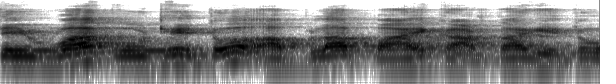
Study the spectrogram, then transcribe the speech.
तेव्हा कोठे तो आपला पाय काढता घेतो.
